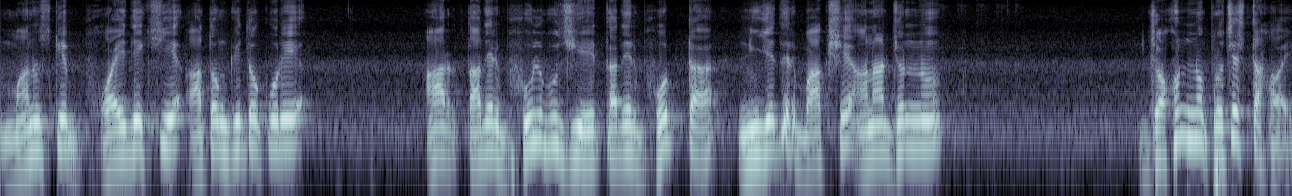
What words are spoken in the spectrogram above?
মানুষকে ভয় দেখিয়ে আতঙ্কিত করে আর তাদের ভুল বুঝিয়ে তাদের ভোটটা নিজেদের বাক্সে আনার জন্য জঘন্য প্রচেষ্টা হয়,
